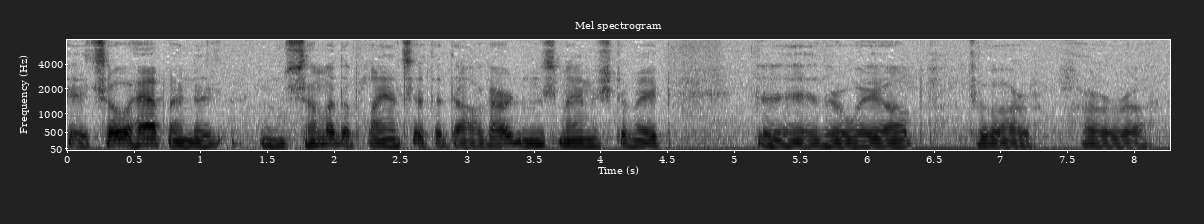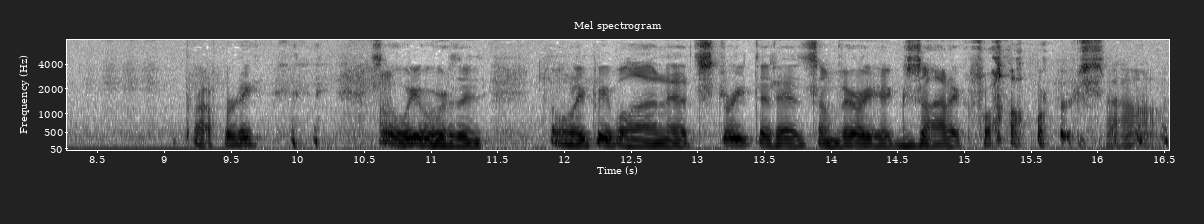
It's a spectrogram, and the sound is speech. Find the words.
it so happened that some of the plants at the Dow Gardens managed to make the, their way up to our our uh, property. so we were the only people on that street that had some very exotic flowers. Oh.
